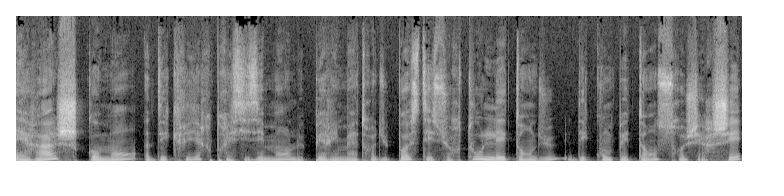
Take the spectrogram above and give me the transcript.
RH, comment décrire précisément le périmètre du poste et surtout l'étendue des compétences recherchées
